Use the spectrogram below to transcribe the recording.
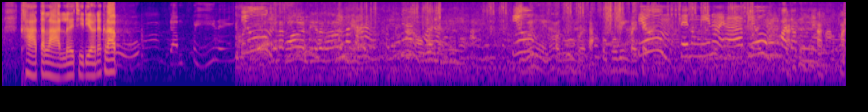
3ขาตลาดเลยทีเดียวนะครับดำปีเลยพิวทีละท้อนทีละท้อนนี่มาค่ะพิวเหนื่อยนะเขาดูโทรศัพท์ปุ๊บก็วิ่งไปเสร็พิจวเซ็นตรงนี้หน่อยครับพิวขอจับมือหน่อยอะค่ะมา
